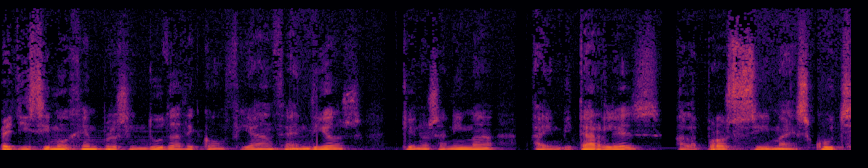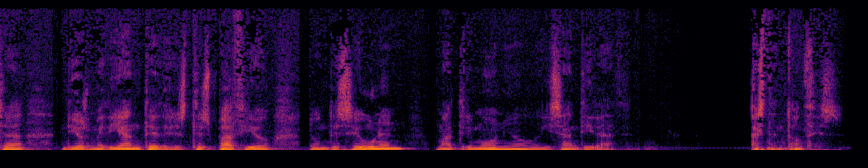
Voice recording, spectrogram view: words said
Bellísimo ejemplo sin duda de confianza en Dios que nos anima a invitarles a la próxima escucha, Dios mediante, de este espacio donde se unen matrimonio y santidad. Hasta entonces.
